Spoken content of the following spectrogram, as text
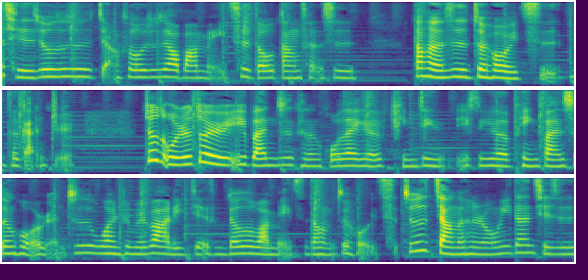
其实就是讲说，就是要把每一次都当成是当成是最后一次的感觉。就是我觉得对于一般就是可能活在一个平静、一个平凡生活的人，就是完全没办法理解什么叫做把每次当成最后一次。就是讲的很容易，但其实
